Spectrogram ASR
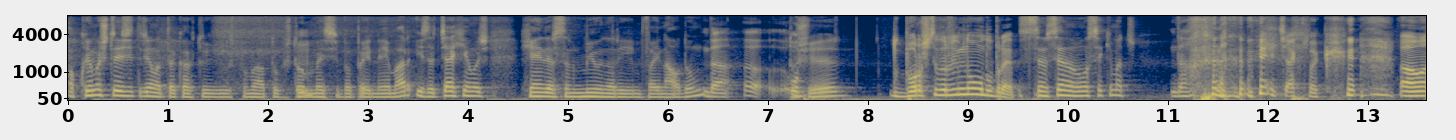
ако имаш тези тримата, както ги спомена тук, що М. Меси, Бапе и Неймар, и за тях имаш Хендерсън, Милнар и Вайналдум, Да. От, ще е отборът ще върви много добре. 70 на 0 всеки матч. Да, чак пък. Ама,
